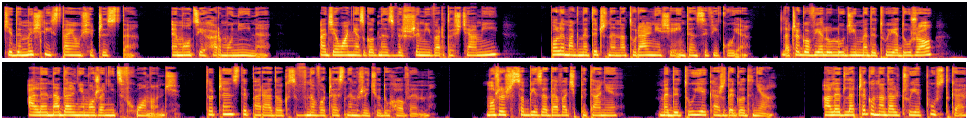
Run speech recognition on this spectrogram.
Kiedy myśli stają się czyste, emocje harmonijne, a działania zgodne z wyższymi wartościami, pole magnetyczne naturalnie się intensyfikuje. Dlaczego wielu ludzi medytuje dużo, ale nadal nie może nic wchłonąć? To częsty paradoks w nowoczesnym życiu duchowym. Możesz sobie zadawać pytanie: medytuję każdego dnia, ale dlaczego nadal czuję pustkę?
